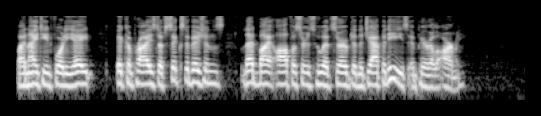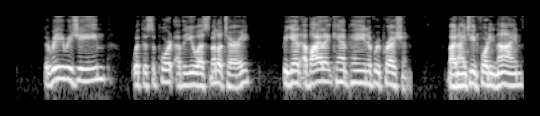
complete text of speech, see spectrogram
By 1948, it comprised of six divisions led by officers who had served in the Japanese Imperial Army. The Rhee regime, with the support of the U.S. military, began a violent campaign of repression. By 1949,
